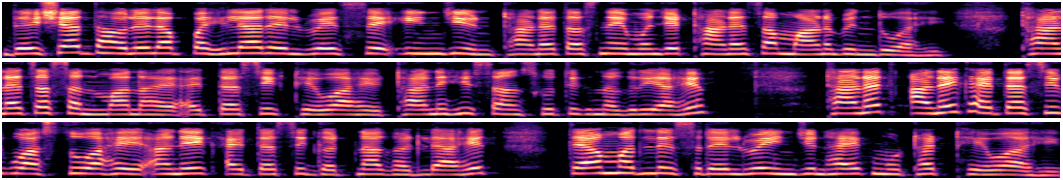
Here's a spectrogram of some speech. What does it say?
देशात धावलेल्या पहिल्या रेल्वेचे इंजिन ठाण्यात असणे म्हणजे ठाण्याचा मानबिंदू आहे. ठाण्याचा सन्मान आहे ऐतिहासिक ठेवा आहे. ठाणे ही सांस्कृतिक नगरी आहे. ठाण्यात अनेक ऐतिहासिक वास्तू आहे अनेक ऐतिहासिक घटना घडल्या आहेत. त्यामधलेच रेल्वे इंजिन हा एक मोठा ठेवा आहे.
